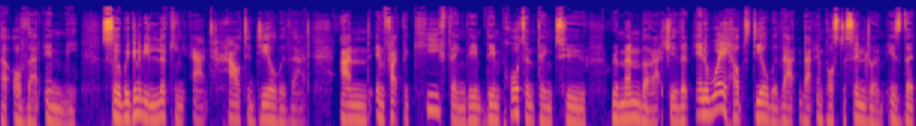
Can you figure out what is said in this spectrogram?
uh, of that in me. So we're going to be looking at how to deal with that. And in fact, the key thing, the, the important thing to remember actually that in a way helps deal with that, that imposter syndrome is that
